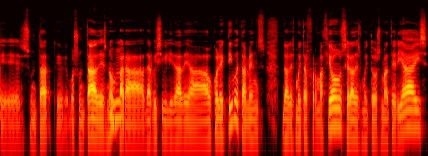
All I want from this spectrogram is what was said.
que, xunta, que vos xuntades non? Uh -huh. para dar visibilidade ao colectivo e tamén dades moitas formacións, serades moitos materiais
